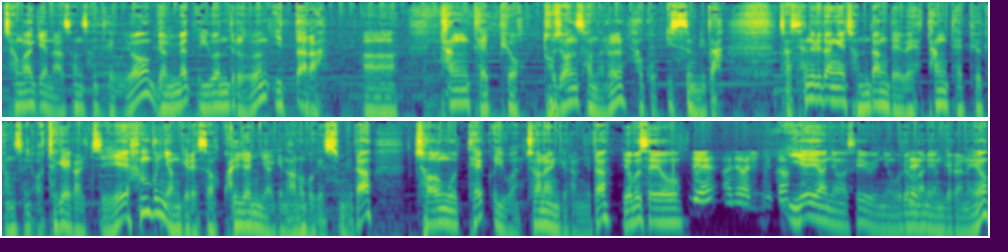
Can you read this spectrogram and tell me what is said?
정하기에 나선 상태고요. 몇몇 의원들은 잇따라 어, 당 대표 도전 선언을 하고 있습니다. 자, 새누리당의 전당대회 당 대표 경선이 어떻게 갈지 한 분 연결해서 관련 이야기 나눠보겠습니다. 정우택 의원 전화 연결합니다. 여보세요. 네, 안녕하십니까? 예, 안녕하세요, 의원님. 오랜만에 연결하네요.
